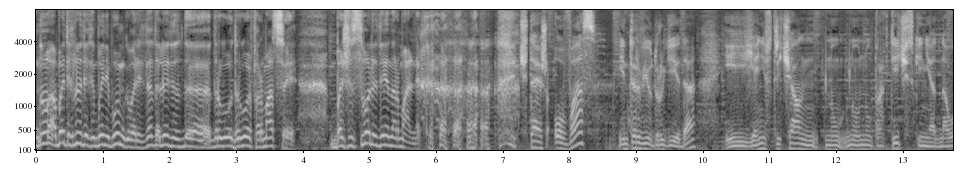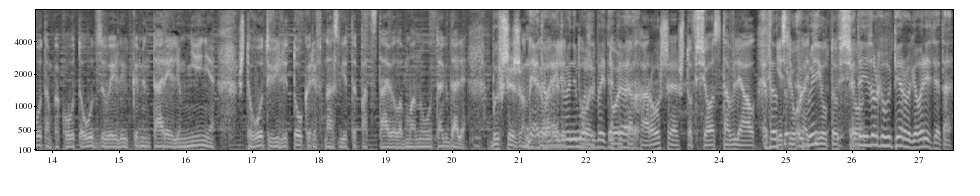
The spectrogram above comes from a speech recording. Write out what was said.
Ну, об этих людях мы не будем говорить. Это люди э, другой, другой формации. Большинство людей нормальных. Читаешь о вас интервью другие, да? И я не встречал, ну, ну, ну практически ни одного там какого-то отзыва или комментария или мнения, что вот Вилли Токарев нас где-то подставил, обманул и так далее. Бывшие жены Нет, говорили, этого не может быть. только это... хорошее, что все оставлял. Это Если уходил, вы... то все. Это не только вы первый говорите это.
